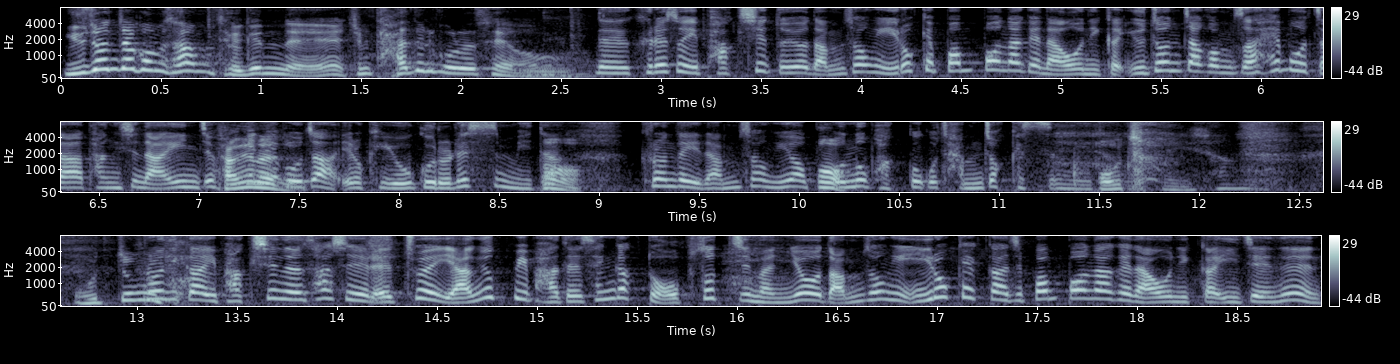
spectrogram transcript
유전자 검사하면 되겠네. 지금 다들 그러세요. 네, 그래서 이 박 씨도요 남성이 이렇게 뻔뻔하게 나오니까 유전자 검사 해보자, 당신 아이인지 당연하죠. 확인해보자 이렇게 요구를 했습니다. 어. 그런데 이 남성이요 번호 바꾸고 잠적했습니다. 어, 참, 어쩜. 그러니까 이 박 씨는 사실 애초에 양육비 받을 생각도 없었지만요 남성이 이렇게까지 뻔뻔하게 나오니까 이제는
